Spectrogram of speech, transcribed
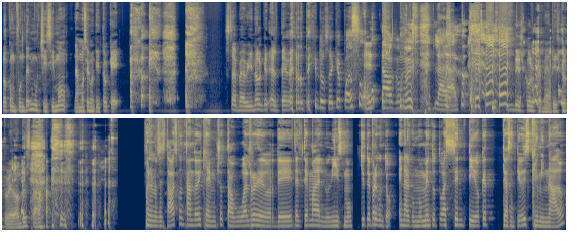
lo confunden muchísimo. Dame un segundito que se me vino el, té verde y no sé qué pasó. Estaba como la edad. discúlpeme, discúlpeme, ¿dónde estaba? Bueno, nos estabas contando de que hay mucho tabú alrededor de, del tema del nudismo. Yo te pregunto, ¿en algún momento tú has sentido que te has sentido discriminado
